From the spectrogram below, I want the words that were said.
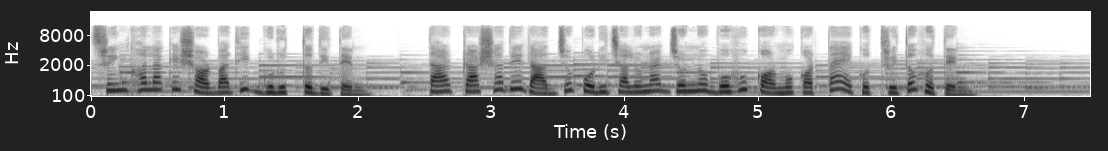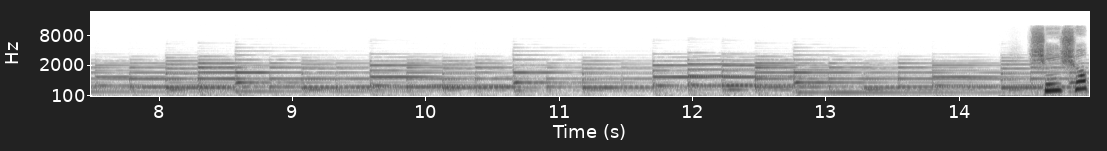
শৃঙ্খলাকে সর্বাধিক গুরুত্ব দিতেন। তার প্রাসাদে রাজ্য পরিচালনার জন্য বহু কর্মকর্তা একত্রিত হতেন। সেই সব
